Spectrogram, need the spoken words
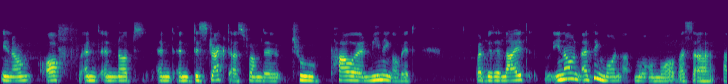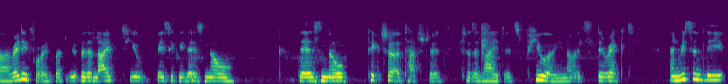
you know off and and not and and distract us from the true power and meaning of it but with the light, you know, I think more more and more of us are, are ready for it. But with the light, you basically there's no there's no picture attached to it to the light. It's pure, you know, it's direct. And recently,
